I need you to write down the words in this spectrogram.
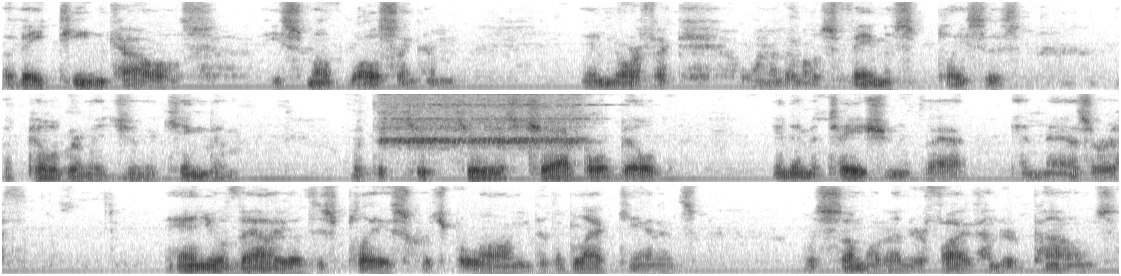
of 18 cowls. He smote Walsingham in Norfolk, one of the most famous places of pilgrimage in the kingdom, with the curious chapel built in imitation of that in Nazareth. The annual value of this place, which belonged to the Black Canons, was somewhat under 500 pounds.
